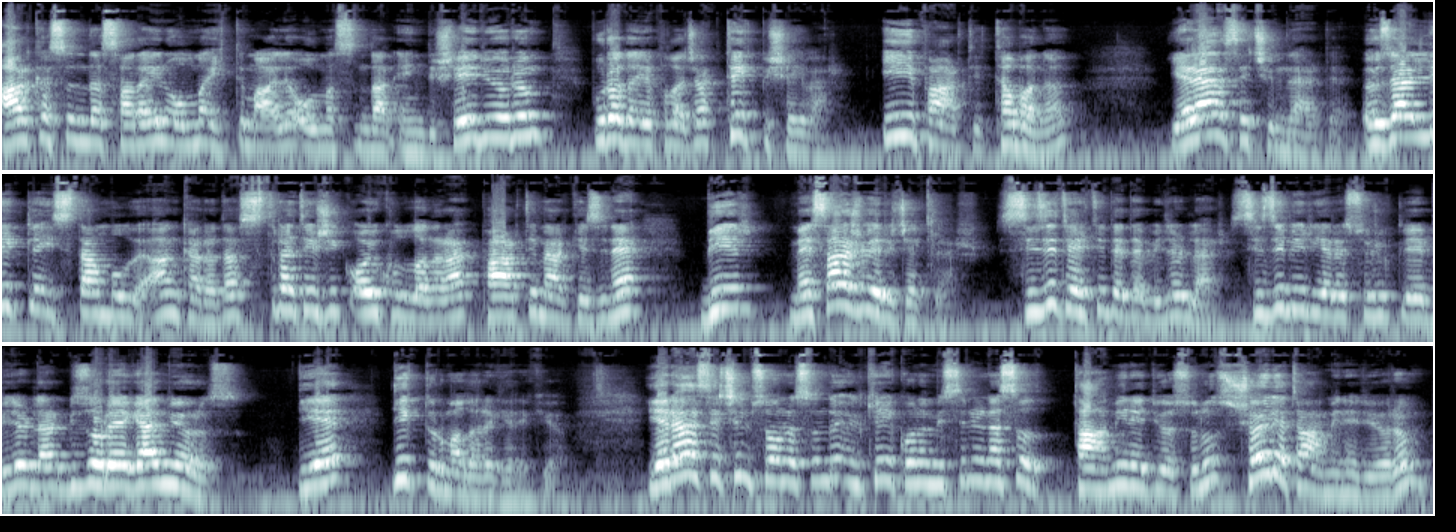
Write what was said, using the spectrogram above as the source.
Arkasında sarayın olma ihtimali olmasından endişe ediyorum. Burada yapılacak tek bir şey var. İyi Parti tabanı yerel seçimlerde özellikle İstanbul ve Ankara'da stratejik oy kullanarak parti merkezine bir mesaj verecekler. Sizi tehdit edebilirler, sizi bir yere sürükleyebilirler, biz oraya gelmiyoruz diye dik durmaları gerekiyor. Yerel seçim sonrasında ülke ekonomisini nasıl tahmin ediyorsunuz? Şöyle tahmin ediyorum.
